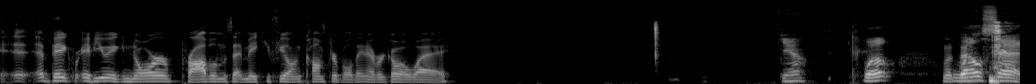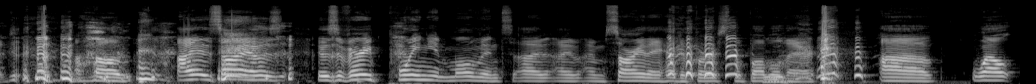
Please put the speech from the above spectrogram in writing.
a- a big. If you ignore problems that make you feel uncomfortable, they never go away. Yeah. Well, well said. um, I sorry, I was it was a very poignant moment. I, I I'm sorry they had to burst the bubble there. Uh, well,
